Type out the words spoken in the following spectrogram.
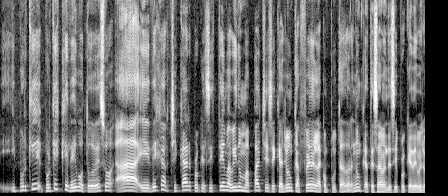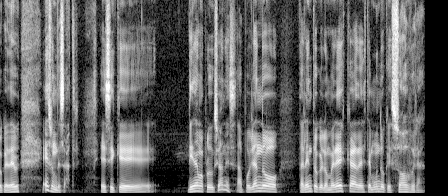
¿y por qué, por qué es que debo todo eso? Ah, eh, deja checar porque el sistema vino un mapache y se cayó un café en la computadora. Nunca te saben decir por qué debes lo que debes. Es un desastre. Es decir que Dinamo Producciones apoyando talento que lo merezca, de este mundo que sobra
